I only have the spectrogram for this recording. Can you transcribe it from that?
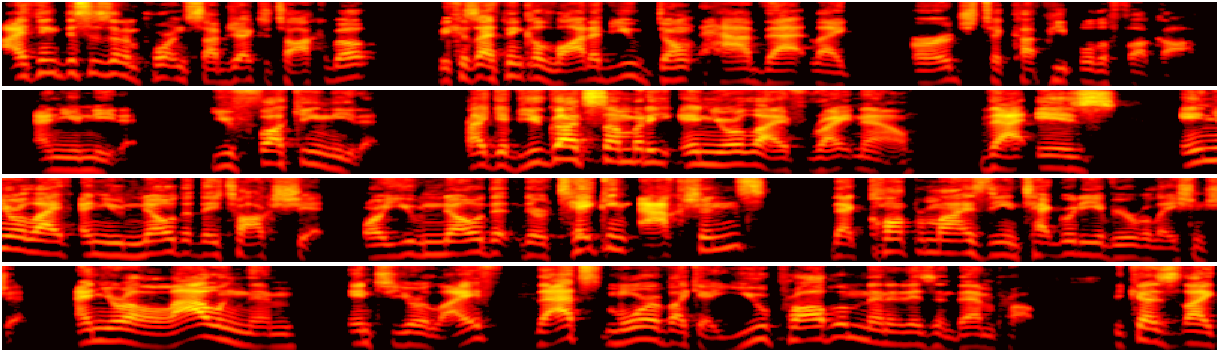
I think this is an important subject to talk about because I think a lot of you don't have that like urge to cut people the fuck off and you need it. You fucking need it. Like if you got somebody in your life right now that is in your life and you know that they talk shit or you know that they're taking actions that compromise the integrity of your relationship and you're allowing them into your life, that's more of like a you problem than it is a them problem. Because like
